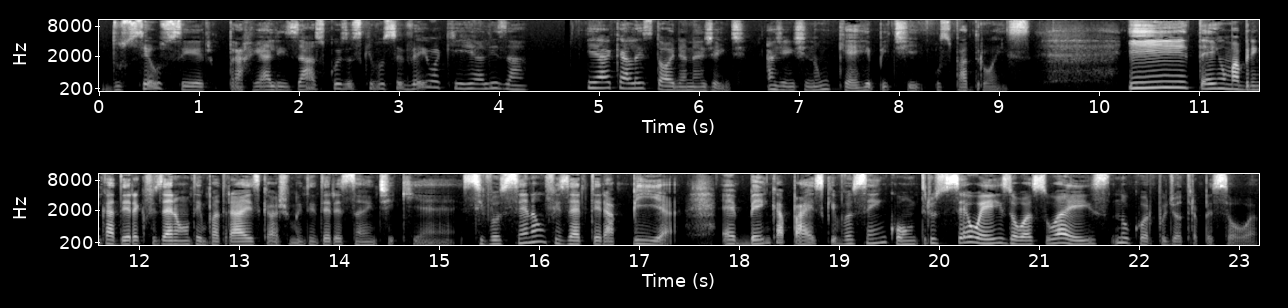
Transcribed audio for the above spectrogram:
do seu ser para realizar as coisas que você veio aqui realizar. E é aquela história, né, gente? A gente não quer repetir os padrões. E tem uma brincadeira que fizeram um tempo atrás que eu acho muito interessante, que é se você não fizer terapia, é bem capaz que você encontre o seu ex ou a sua ex no corpo de outra pessoa.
